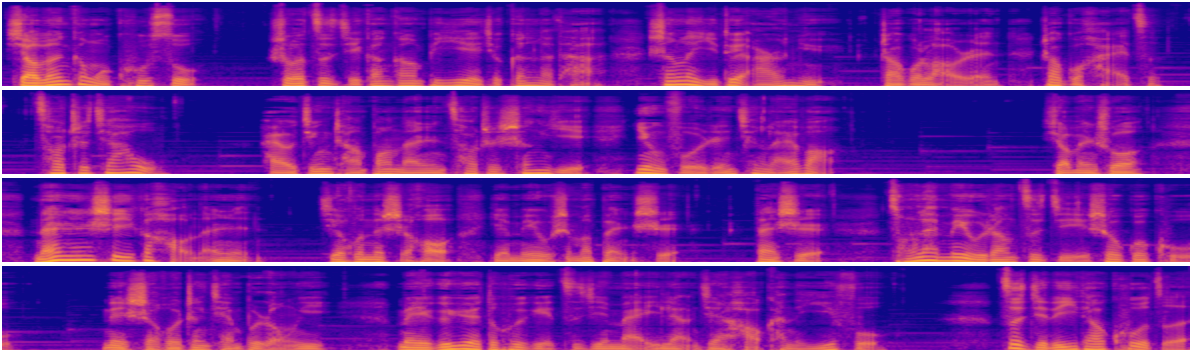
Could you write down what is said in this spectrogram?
小文跟我哭诉，说自己刚刚毕业就跟了他，生了一对儿女，照顾老人，照顾孩子，操持家务，还要经常帮男人操持生意，应付人情来往。小文说，男人是一个好男人，结婚的时候也没有什么本事，但是从来没有让自己受过苦。那时候挣钱不容易，每个月都会给自己买一两件好看的衣服，自己的一条裤子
